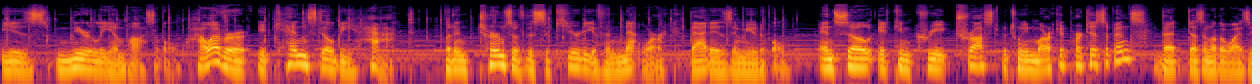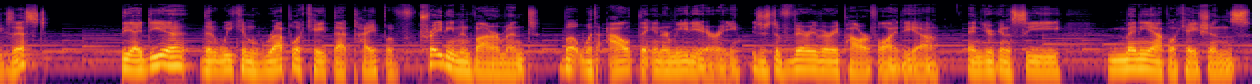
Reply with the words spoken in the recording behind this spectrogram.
is nearly impossible. However, it can still be hacked, but in terms of the security of the network, that is immutable. And so it can create trust between market participants that doesn't otherwise exist. The idea that we can replicate that type of trading environment, but without the intermediary, is just a very, very powerful idea. And you're going to see many applications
